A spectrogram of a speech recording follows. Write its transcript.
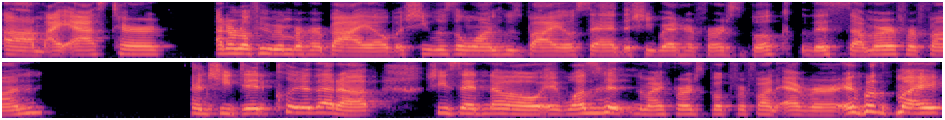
um I asked her. I don't know if you remember her bio, but she was the one whose bio said that she read her first book this summer for fun. And she did clear that up. She said, no, it wasn't my first book for fun ever. It was my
